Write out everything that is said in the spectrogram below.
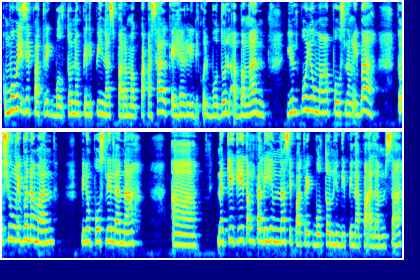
Umuwi si Patrick Bolton ng Pilipinas para magpakasal kay Herly Nicole Budol. Abangan. Yun po yung mga post ng iba. Tapos yung iba naman, pinopost nila na ah nagkikitang palihim na si Patrick Bolton hindi pinapaalam sa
